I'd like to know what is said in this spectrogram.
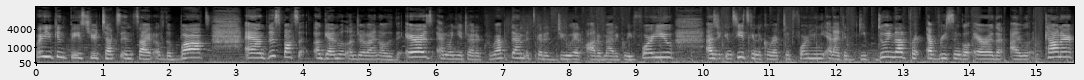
where you can paste your text inside of the box. And this box again will underline all of the errors, and when you try to correct them, it's going to do it automatically for you. As you can see, it's going to correct it for me, and I can keep doing that for every single error that I will encounter.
